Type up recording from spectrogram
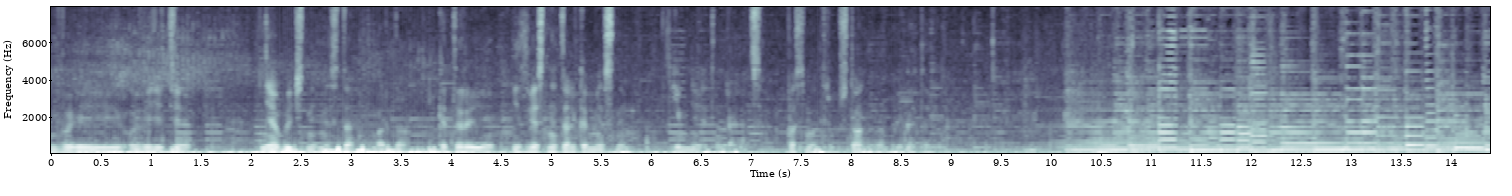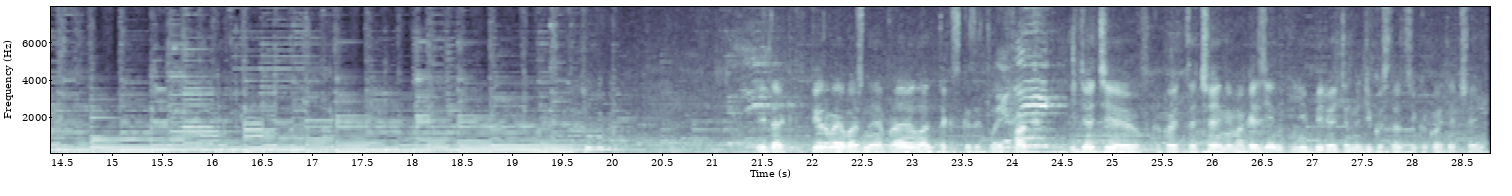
вы увидите необычные места Бордо, которые известны только местным. И мне это нравится. Посмотрим, что она нам приготовила. Итак, первое важное правило, так сказать, лайфхак. Идете в какой-то чайный магазин и берете на дегустацию какой-то чай.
